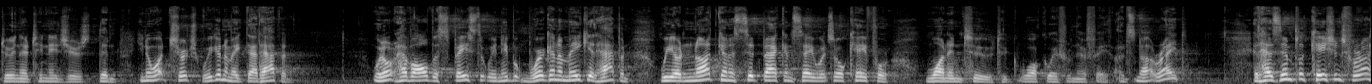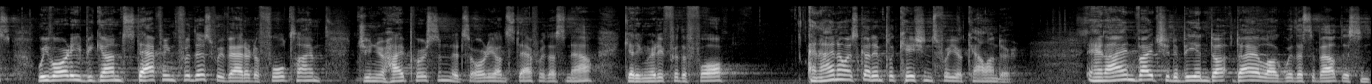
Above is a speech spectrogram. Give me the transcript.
during their teenage years, then you know what, church? We're going to make that happen. We don't have all the space that we need, but we're going to make it happen. We are not going to sit back and say well, it's okay for one and two to walk away from their faith. It's not right. It has implications for us. We've already begun staffing for this. We've added a full time junior high person that's already on staff with us now, getting ready for the fall. And I know it's got implications for your calendar. And I invite you to be in dialogue with us about this and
